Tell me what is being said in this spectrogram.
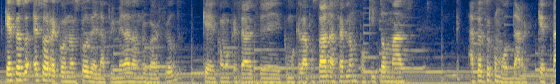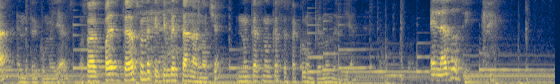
Que eso, eso reconozco de la primera de Andrew Garfield, que como que se hace, como que la apostaban a hacerla un poquito más, hasta eso como darketa, entre comillas. O sea, te das cuenta que siempre está en la noche, nunca, nunca se está columpiando en el día. En la 2 sí.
